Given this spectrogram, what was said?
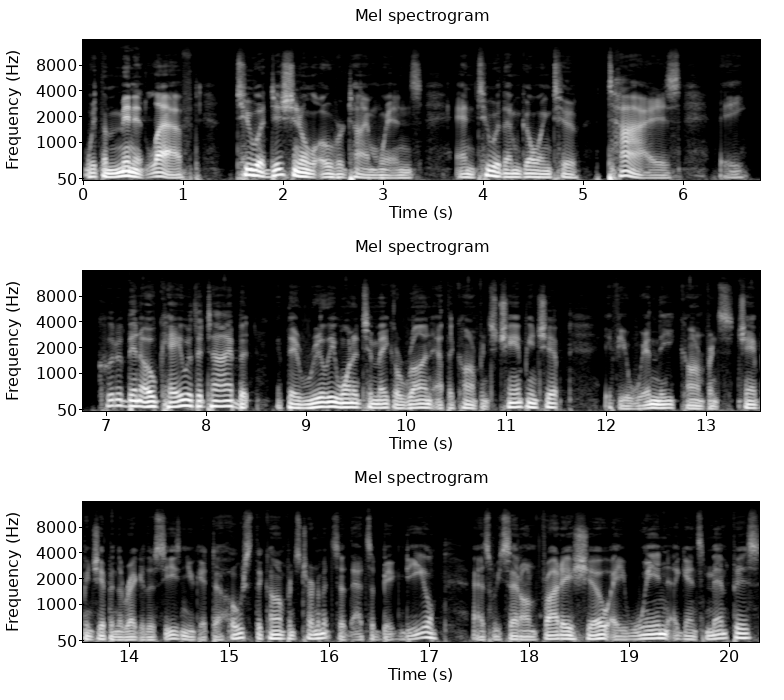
with a minute left, two additional overtime wins, and two of them going to ties. They could have been okay with a tie, but if they really wanted to make a run at the conference championship, if you win the conference championship in the regular season, you get to host the conference tournament, so that's a big deal. As we said on Friday's show, a win against Memphis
